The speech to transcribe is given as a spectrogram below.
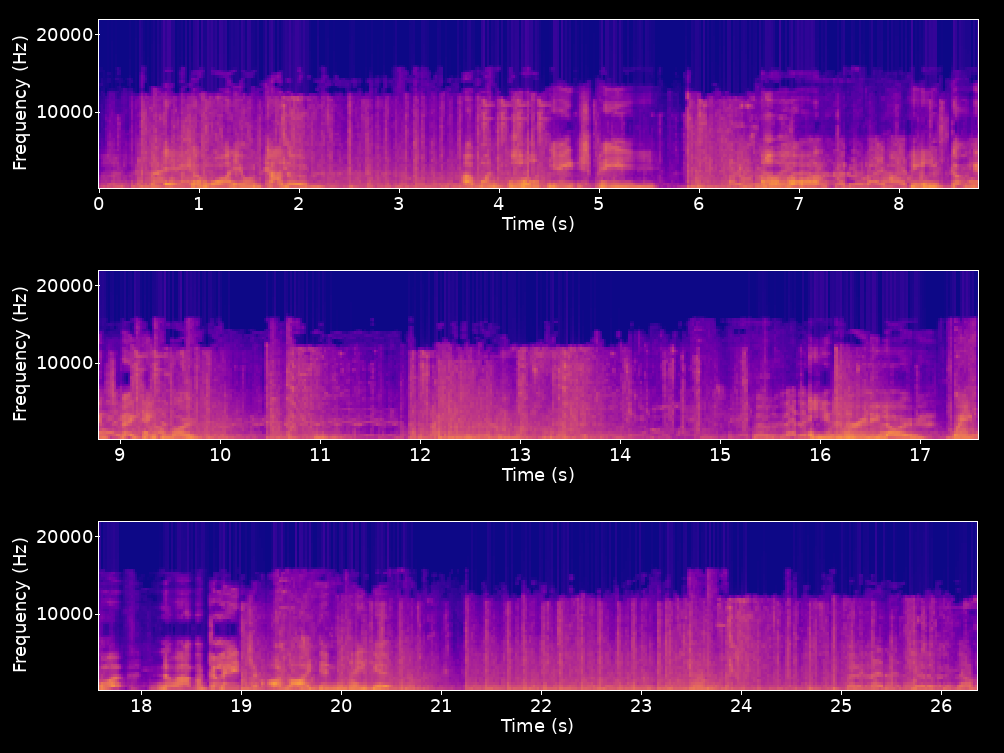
It's a wild Callum. I'm on 40 HP. I was all I had He's going in spectator mode. Don't let him He's really low. Wait, what? No, I have a glitch. Um, I didn't take it. Don't let him kill himself.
